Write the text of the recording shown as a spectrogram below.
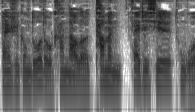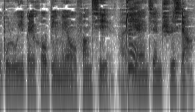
但是更多的，我看到了他们在这些痛苦和不如意背后，并没有放弃啊，依然坚持想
